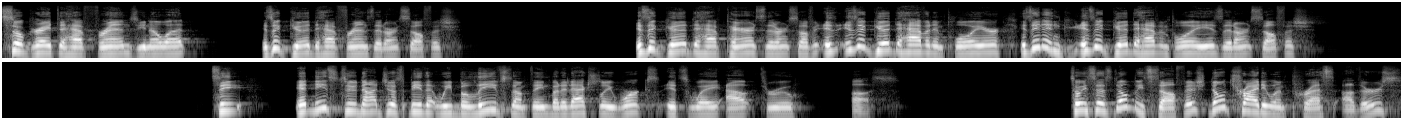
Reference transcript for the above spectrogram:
So great to have friends, you know what? Is it good to have friends that aren't selfish? Is it good to have parents that aren't selfish? Is, is it good to have an employer? Is it, in, is it good to have employees that aren't selfish? See, it needs to not just be that we believe something, but it actually works its way out through us. So he says, don't be selfish. Don't try to impress others.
